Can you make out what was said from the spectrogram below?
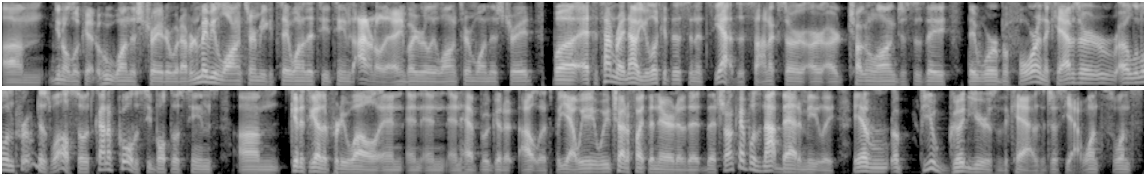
um, you know, look at who won this trade or whatever. And maybe long term, you could say one of the two teams. I don't know that anybody really long term won this trade, but at the time right now, you look at this and it's yeah, the Sonics are, are, are chugging along just as they they were before, and the Cavs are a little improved as well. So it's kind of cool to see both those teams um, get it together pretty well and and, and, and have good outlets. But yeah, we, we try to fight the narrative that, that Shawn Kemp was not bad immediately. He had a few good years with the Cavs. It's just, yeah, once, once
